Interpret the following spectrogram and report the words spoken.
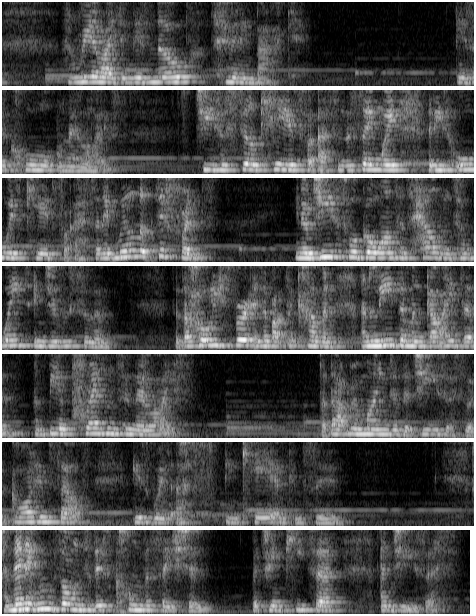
and realizing there's no turning back. There's a call on their lives. Jesus still cares for us in the same way that he's always cared for us, and it will look different. You know, Jesus will go on to tell them to wait in Jerusalem, that the Holy Spirit is about to come and, and lead them and guide them and be a presence in their life. But that reminder that Jesus, that God Himself is with us in care and concern. And then it moves on to this conversation between Peter and Jesus.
